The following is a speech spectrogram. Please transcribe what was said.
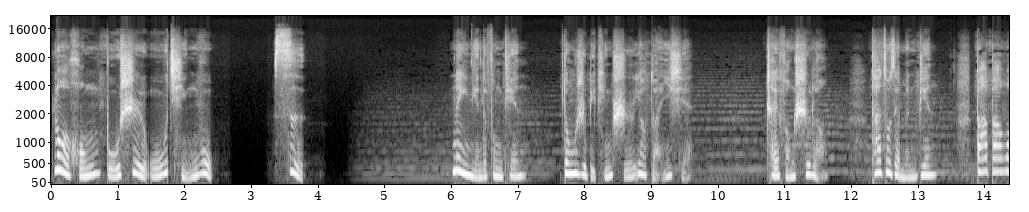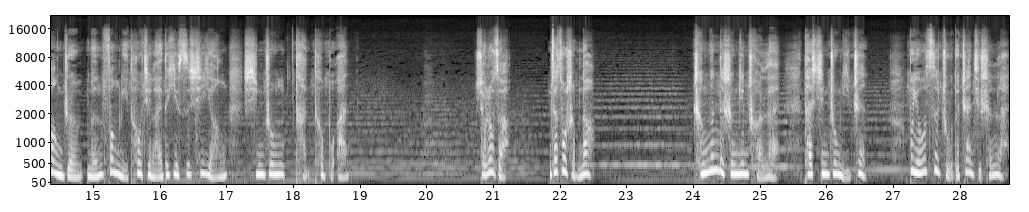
落红不是无情物。四。那一年的奉天，冬日比平时要短一些，柴房湿冷。他坐在门边，巴巴望着门缝里透进来的一丝夕阳，心中忐忑不安。小六子，你在做什么呢？承恩的声音传来，他心中一震，不由自主地站起身来。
